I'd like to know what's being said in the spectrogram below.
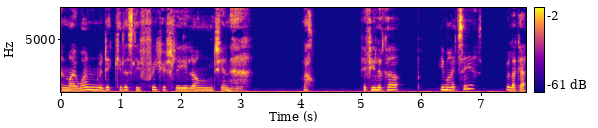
and my one ridiculously freakishly long chin hair. Well, if you look up, you might see us. We're like a,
